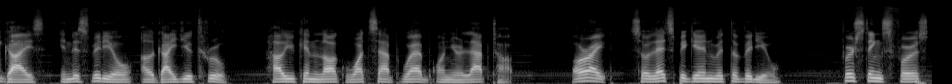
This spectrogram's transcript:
guys, in this video, I'll guide you through how you can lock WhatsApp web on your laptop. Alright, so let's begin with the video. First things first,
